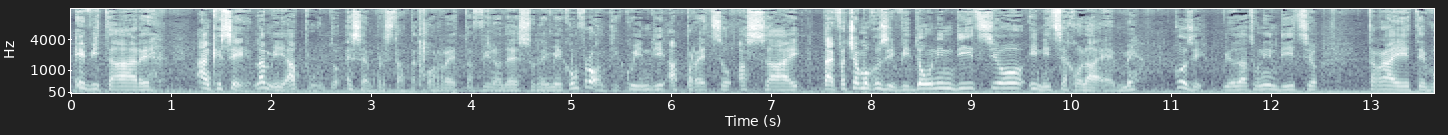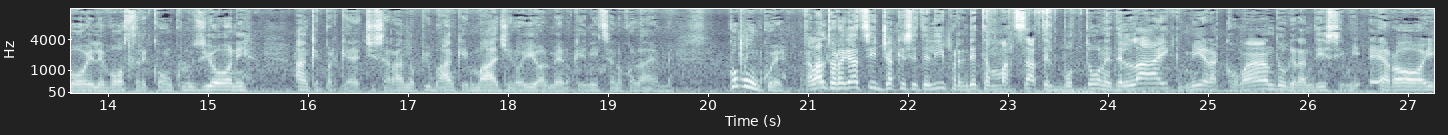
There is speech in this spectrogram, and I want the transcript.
evitare anche se la mia appunto è sempre stata corretta fino adesso nei miei confronti, quindi apprezzo assai. Dai, facciamo così, vi do un indizio, inizia con la M. Così, vi ho dato un indizio, traete voi le vostre conclusioni, anche perché ci saranno più banche, immagino io almeno, che iniziano con la M. Comunque, tra l'altro ragazzi, già che siete lì, prendete ammazzate il bottone del like, mi raccomando, grandissimi eroi.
